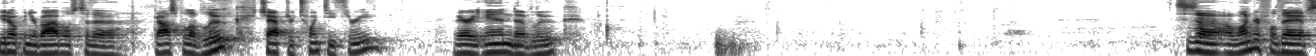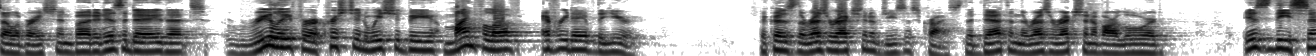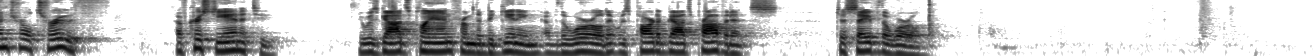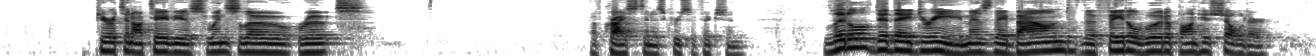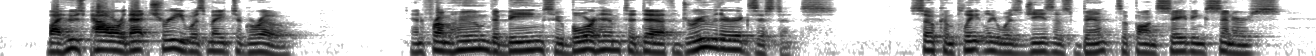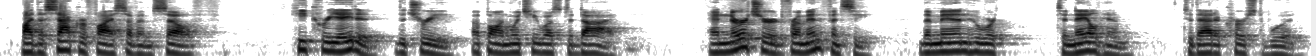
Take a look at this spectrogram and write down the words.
you'd open your Bibles to the Gospel of Luke, chapter 23, very end of Luke. This is a, a, wonderful day of celebration, but it is a day that really, for a Christian, we should be mindful of every day of the year. Because the resurrection of Jesus Christ, the death and the resurrection of our Lord, is the central truth of Christianity. It was God's plan from the beginning of the world. It was part of God's providence to save the world. Puritan Octavius Winslow wrote of Christ and his crucifixion Little did they dream as they bound the fatal wood upon his shoulder, by whose power that tree was made to grow and from whom the beings who bore him to death drew their existence. So completely was Jesus bent upon saving sinners by the sacrifice of himself. He created the tree upon which he was to die and nurtured from infancy the men who were to nail him to that accursed wood.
